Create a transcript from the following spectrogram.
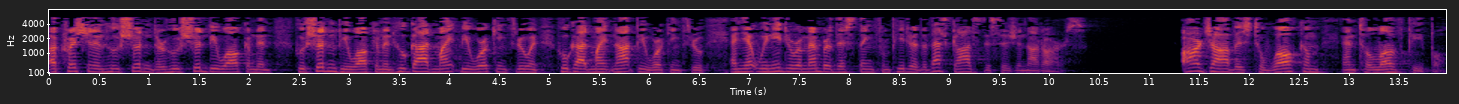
a Christian and who shouldn't, or who should be welcomed and who shouldn't be welcomed, and who God might be working through and who God might not be working through. And yet we need to remember this thing from Peter that that's God's decision, not ours. Our job is to welcome and to love people.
